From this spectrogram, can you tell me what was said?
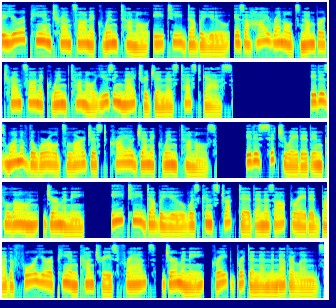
The European Transonic Wind Tunnel ETW is a high Reynolds number transonic wind tunnel using nitrogen as test gas. It is one of the world's largest cryogenic wind tunnels. It is situated in Cologne, Germany. ETW was constructed and is operated by the four European countries France, Germany, Great Britain and the Netherlands.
